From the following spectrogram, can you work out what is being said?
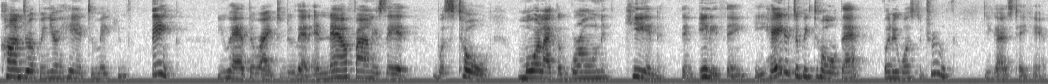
conjure up in your head to make you think you had the right to do that? And now finally said was told more like a grown kid than anything. He hated to be told that, but it was the truth. You guys take care.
